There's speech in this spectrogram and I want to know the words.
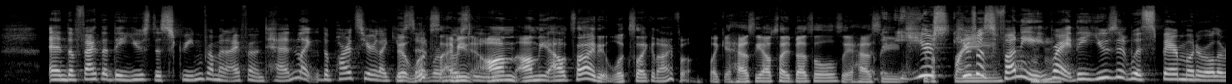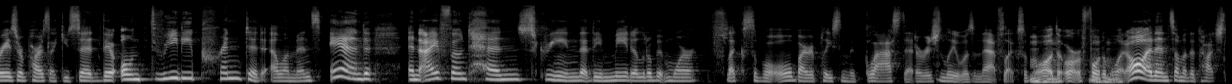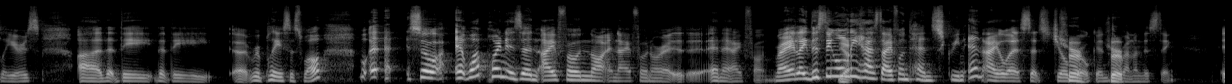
And the fact that they use the screen from an iPhone 10, like the parts here, like you it said, looks. were I mean, on on the outside, it looks like an iPhone. Like it has the outside bezels. It has the. here's the here's what's funny, Mhm. right? They use it with spare Motorola Razr parts, like you said, their own 3D printed elements, and an iPhone 10 screen that they made a little bit more flexible by replacing the glass that originally wasn't that flexible Mm-hmm. or, or foldable at all, and then some of the touch layers uh, that they that they uh, replace as well. Well, uh, So, at what point is an iPhone not an iPhone or a, an iPhone, right? Like this thing Yeah. only has the iPhone 10 screen and iOS that's jailbroken sure. to run on this thing.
